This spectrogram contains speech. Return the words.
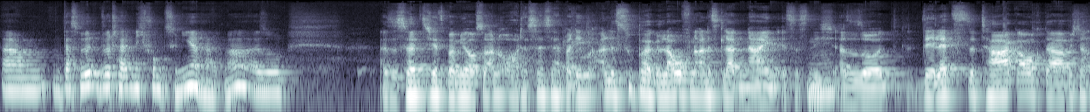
Ähm, das wird, wird halt nicht funktionieren halt, ne? Also also es hört sich jetzt bei mir auch so an, oh, das ist ja bei dem alles super gelaufen, alles glatt. Nein, ist es nicht. Mhm. Also so der letzte Tag auch, da habe ich dann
